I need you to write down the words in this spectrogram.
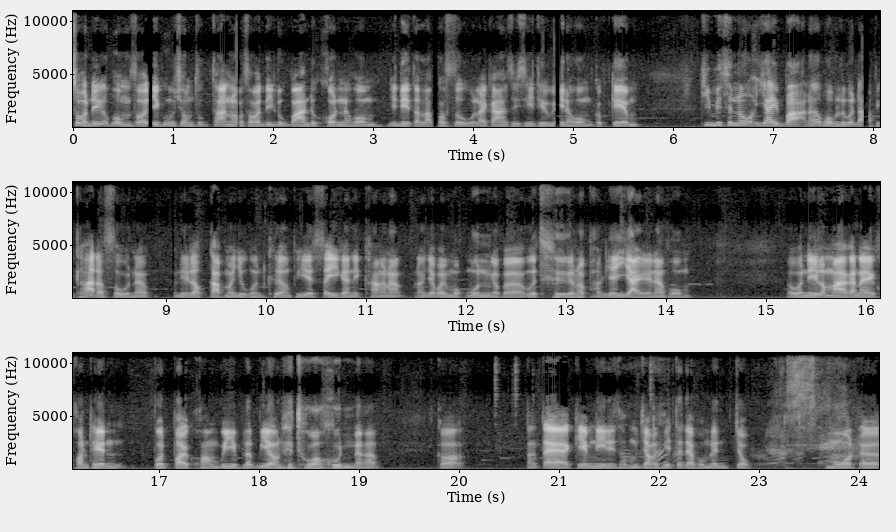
สวัสดีครับผม สวัสดีคุณผู้ชมทุกท่านผมสวัสดีลูกบ้านทุกคนนะครับผม ยินดีต้อนรับเข้าสู่รายการ CCTV นะครับผมกับเกมคิมิสโนะยายบะนะครับผมหรือว่าดาบพิฆาตอสูรนะครับวันนี้เรากลับมาอยู่บนเครื่อง PS4 กันอีกครั้งนะครับหลังจากไปหมกมุ่นกับมือถือกันมาพักใหญ่ๆเลยนะครับผมเอ่อวันนี้เรามากันในคอนเทนต์ปลดปล่อยความวีฟและเบียวในตัวคุณนะครับ ก็ตั้งแต่เกมนี้เนี่ยถ้าผมจำไม่ผิดตั้งแต่ผมเล่นจบโหมดเออ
